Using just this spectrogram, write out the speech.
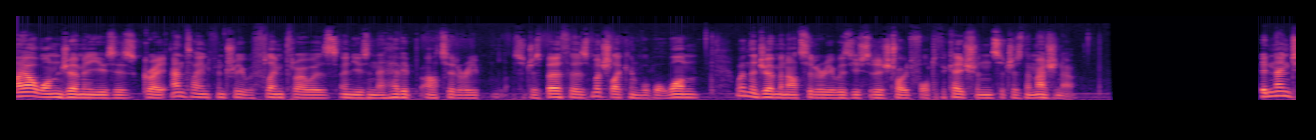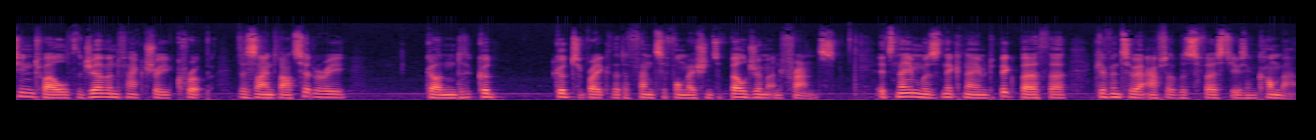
IR-1 Germany uses great anti-infantry with flamethrowers and using their heavy artillery such as Berthas, much like in World War I, when the German artillery was used to destroy fortifications such as the Maginot. In 1912, the German factory Krupp designed an artillery gun good, good to break the defensive formations of Belgium and France. Its name was nicknamed Big Bertha, given to it after it was first used in combat.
